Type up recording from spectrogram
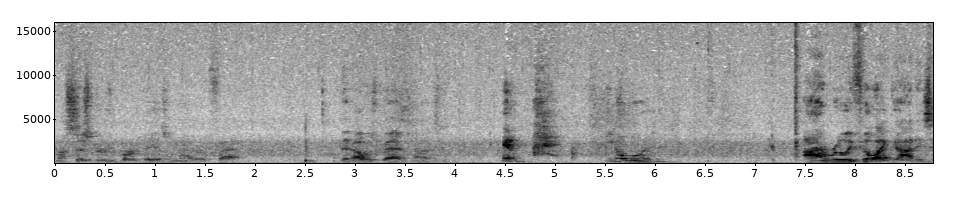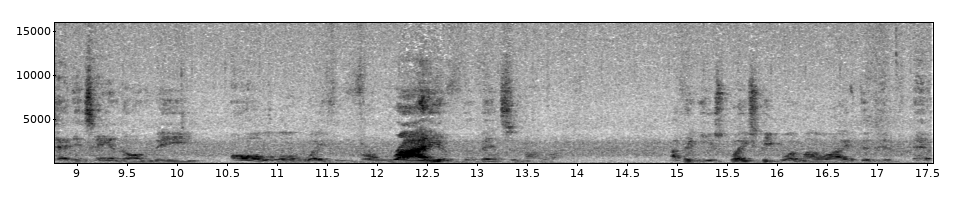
My sister's birthday, as a matter of fact, that I was baptized. And you know what? I really feel like God has had his hand on me all along the way through a variety of events in my life. I think he has placed people in my life that have,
